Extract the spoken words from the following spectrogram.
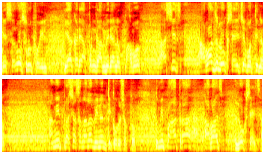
हे सर्वश्रुत होईल याकडे आपण गांभीर्यानं पाहावं. अशीच आवाज लोकशाहीच्या वतीनं आम्ही प्रशासनाला विनंती करू शकतो. तुम्ही पाहत राहा आवाज लोकशाहीचा.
